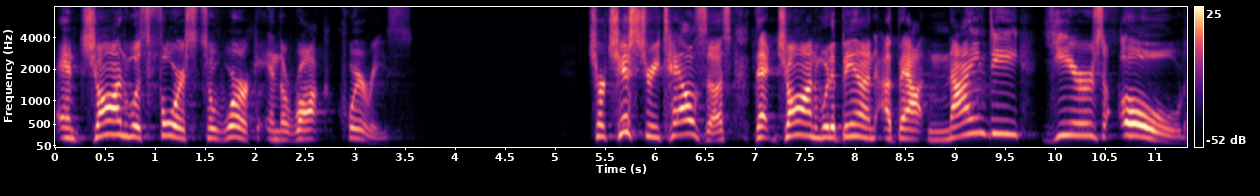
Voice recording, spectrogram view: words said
and John was forced to work in the rock quarries. Church history tells us that John would have been about 90 years old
